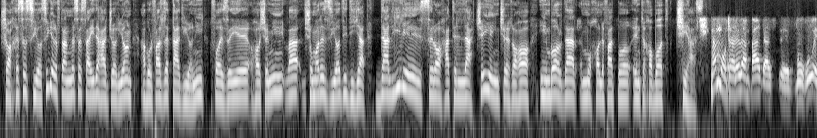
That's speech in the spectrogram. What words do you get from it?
شاخص سیاسی گرفتن مثل سعید حجاریان ابوالفضل قدیانی فائزه هاشمی و شمار زیادی دیگر. دلیل سراحت لحچه این چهره ها این بار در مخالفت با انتخابات چی هست؟ من معتقدم بعد از وقوع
